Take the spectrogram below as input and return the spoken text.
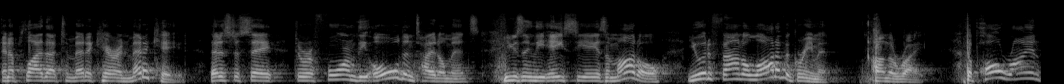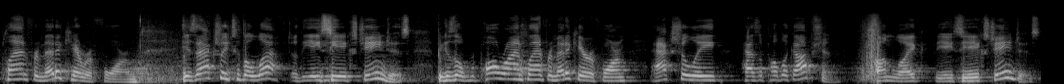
and apply that to Medicare and Medicaid, that is to say, to reform the old entitlements using the ACA as a model, you would have found a lot of agreement on the right. The Paul Ryan plan for Medicare reform is actually to the left of the ACA exchanges because the Paul Ryan plan for Medicare reform actually has a public option, unlike the ACA exchanges.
